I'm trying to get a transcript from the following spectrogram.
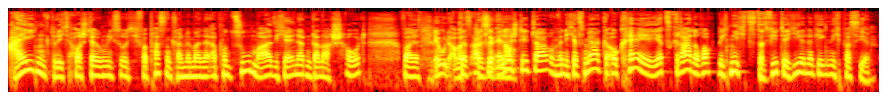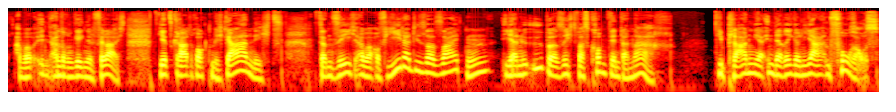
eigentlich Ausstellungen nicht so richtig verpassen kann, wenn man dann ab und zu mal sich erinnert und danach schaut, weil ja gut, das Aktuelle das ja genau steht da und wenn ich jetzt merke, okay, jetzt gerade rockt mich nichts, das wird ja hier in der Gegend nicht passieren, aber in anderen Gegenden vielleicht. Jetzt gerade rockt mich gar nichts, dann sehe ich aber auf jeder dieser Seiten ja eine Übersicht, was kommt denn danach die planen ja in der Regel ein Jahr im Voraus.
